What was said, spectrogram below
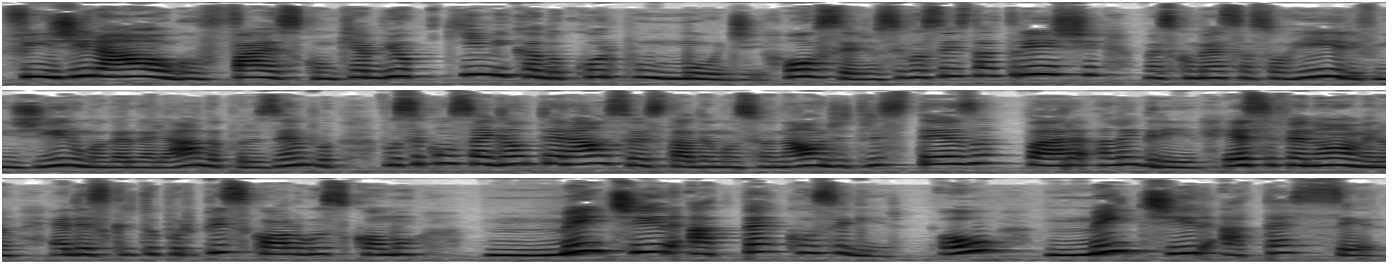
fingir algo faz com que a bioquímica do corpo mude. Ou seja, se você está triste, mas começa a sorrir e fingir uma gargalhada, por exemplo, você consegue alterar o seu estado emocional de tristeza para alegria. Esse fenômeno é descrito por psicólogos como mentir até conseguir ou mentir até ser.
